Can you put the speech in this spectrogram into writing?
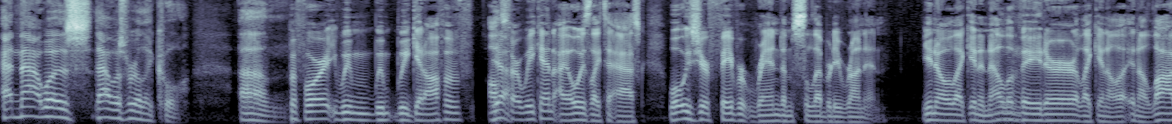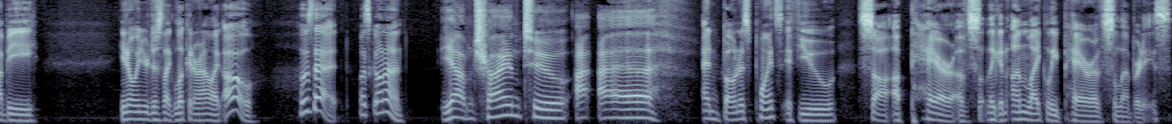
and that was that was really cool. Um, Before we, we we get off of All Star Weekend, I always like to ask, "What was your favorite random celebrity run-in?" You know, like in an mm. elevator, like in a in a lobby. You know, when you're just like looking around, like, "Oh, who's that? What's going on?" Yeah, I'm trying to. I, I And bonus points if you saw a pair of like an unlikely pair of celebrities.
